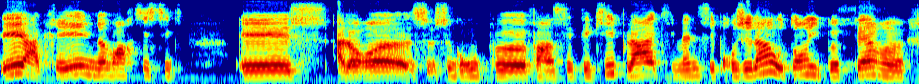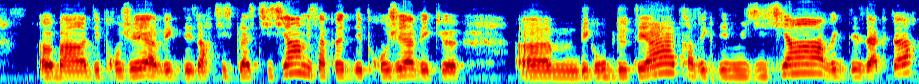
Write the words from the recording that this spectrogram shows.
et à créer une œuvre artistique. Et alors, euh, ce, ce, groupe, euh, enfin cette équipe-là qui mène ces projets-là, autant ils peuvent faire euh, ben, des projets avec des artistes plasticiens, mais ça peut être des projets avec des groupes de théâtre, avec des musiciens, avec des acteurs.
